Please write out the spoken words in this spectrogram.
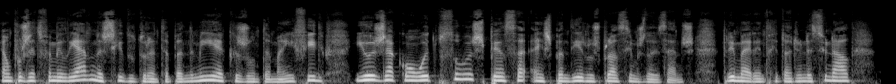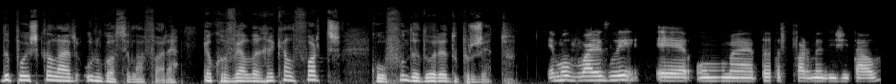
É um projeto familiar nascido durante a pandemia que junta mãe e filho e hoje já com oito pessoas pessoas pensa em expandir nos próximos dois anos. Primeiro em território nacional, depois escalar o negócio lá fora. É o que revela Raquel Fortes, cofundadora do projeto. A Move Wisely é uma plataforma digital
